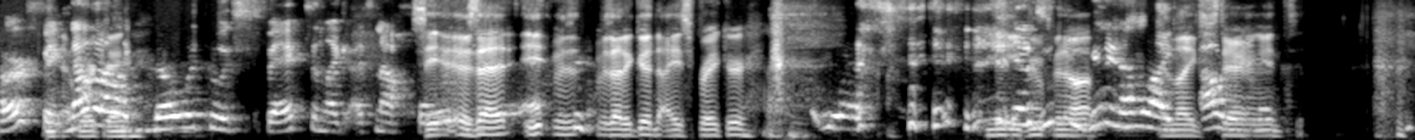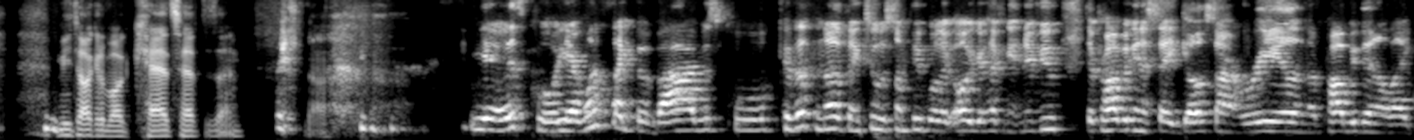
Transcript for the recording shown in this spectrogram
Perfect. Now that I like know what to expect and like it's not See, is that was, was that a good icebreaker? Yes. Me yeah, goofing off beginning, I'm like, and like staring into me talking about cats half the time. No. yeah, it's cool. Yeah, once like the vibe is cool, because that's another thing too. Is some people are like, oh, you're having an interview. They're probably gonna say ghosts aren't real, and they're probably gonna like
